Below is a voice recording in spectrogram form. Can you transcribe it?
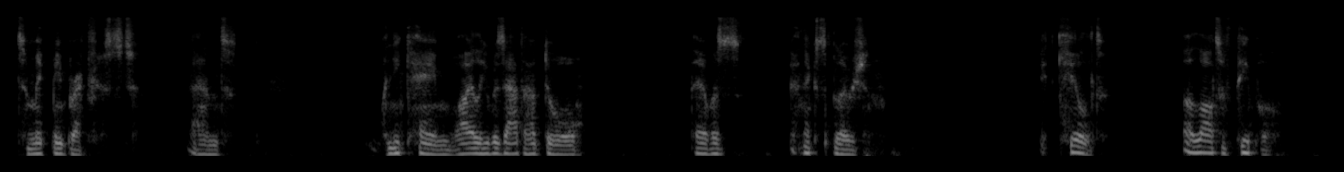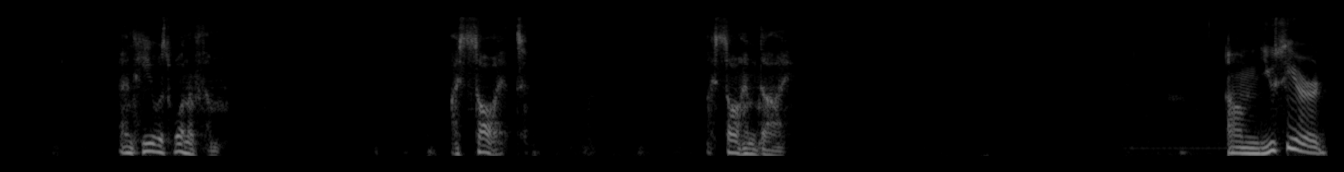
to make me breakfast. And when he came, while he was at our door, there was an explosion. It killed a lot of people, and he was one of them. I saw it. I saw him die. Um, you see her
